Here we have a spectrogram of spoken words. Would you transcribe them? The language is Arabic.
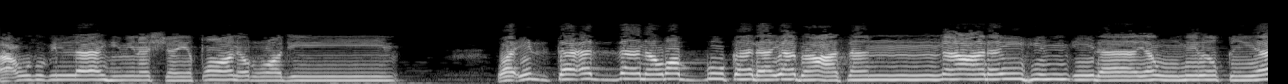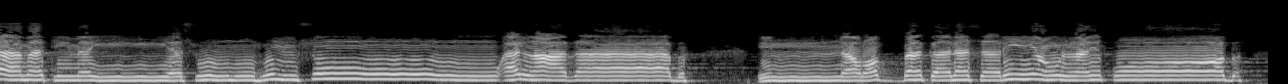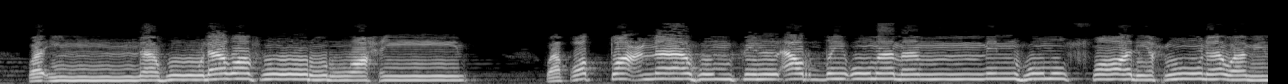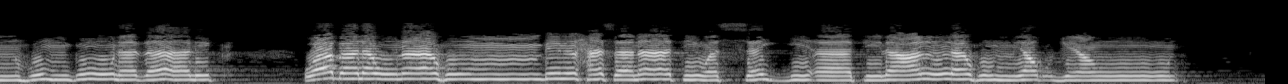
أعوذ بالله من الشيطان الرجيم. وإذ تأذن ربك ليبعثن عليهم إلى يوم القيامة من يسومهم سوء العذاب. إن ربك لسريع العقاب. وإنه لغفور رحيم وقطعناهم في الأرض أمما منهم الصالحون ومنهم دون ذلك وبلوناهم بالحسنات والسيئات لعلهم يرجعون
